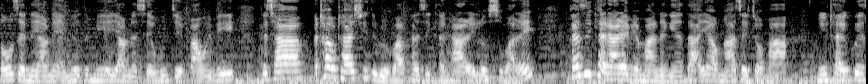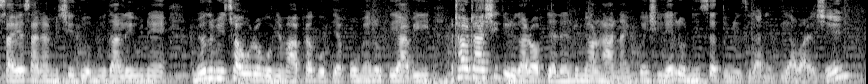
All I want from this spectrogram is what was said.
30နှစ်ယောက်နဲ့အမျိုးသမီးအယောက်20ဝန်းကျင်ပါဝင်ပြီးတခြားအထောက်အထားရှိသူတွေပါဖက်စီခံထားရတယ်လို့ဆိုပါတယ်ဖက်စီခံထားတဲ့မြန်မာနိုင်ငံသားအယောက်90ကျော်မှာ နေထိုင်ခွင့်စာရွက်စာတမ်းမရှိသူအမျိုးသား၄ဦးနဲ့အမျိုးသမီး6ဦးတို့ကိုမြန်မာဖက်ကိုပြန်ပို့မယ်လို့သိရပြီးအထောက်အထားရှိသူတွေကတော့ပြန်လည်လွတ်မြောက်လာနိုင်ဖွယ်ရှိတယ်လို့နှိစက်သူတွေစီကနေသိရပါတယ်ရှင်။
